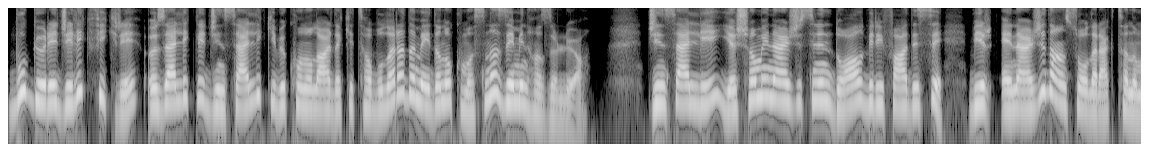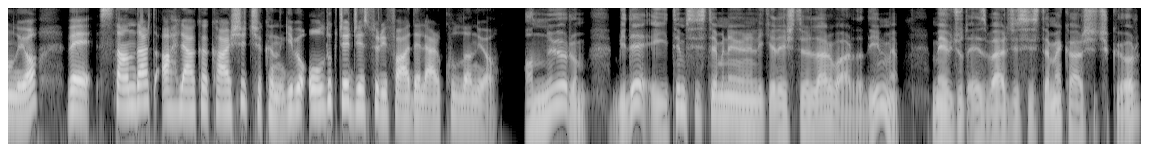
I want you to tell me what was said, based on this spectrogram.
Bu görecelik fikri özellikle cinsellik gibi konulardaki tabulara da meydan okumasına zemin hazırlıyor. Cinselliği yaşam enerjisinin doğal bir ifadesi, bir enerji dansı olarak tanımlıyor ve standart ahlaka karşı çıkın gibi oldukça cesur ifadeler kullanıyor. Anlıyorum. Bir de eğitim sistemine yönelik eleştiriler vardı değil mi? Mevcut ezberci sisteme karşı çıkıyor,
